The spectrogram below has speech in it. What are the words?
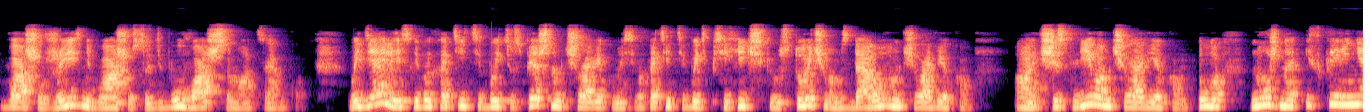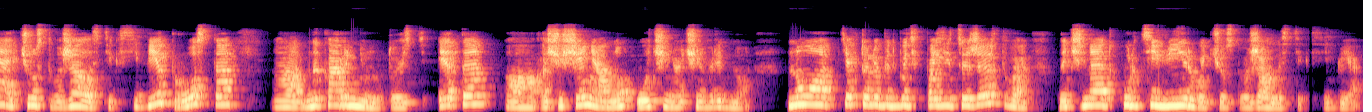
вашу жизнь, вашу судьбу, вашу самооценку. В идеале, если вы хотите быть успешным человеком, если вы хотите быть психически устойчивым, здоровым человеком, а, счастливым человеком, то нужно искоренять чувство жалости к себе просто а, на корню. То есть это ощущение, оно очень-очень вредно. Но те, кто любит быть в позиции жертвы, начинают культивировать чувство жалости к себе.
